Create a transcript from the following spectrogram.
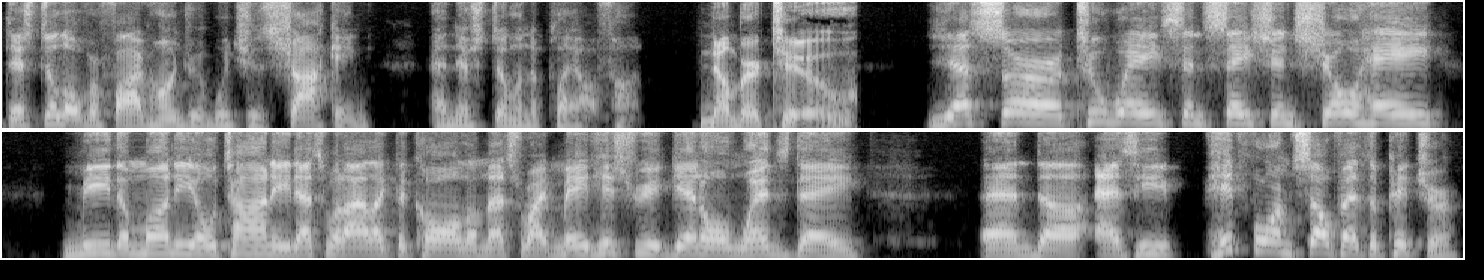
they're still over 500, which is shocking, and they're still in the playoff hunt. Number two. Yes, sir. Two-way sensation Shohei me the money Ohtani. That's what I like to call him. That's right. Made history again on Wednesday. And uh, as he hit for himself as the pitcher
